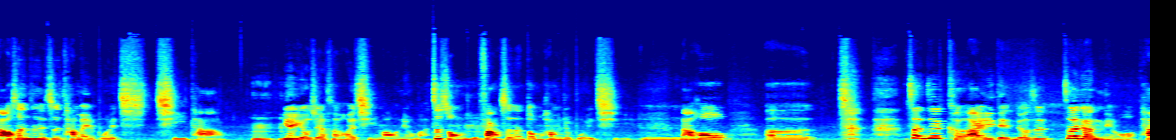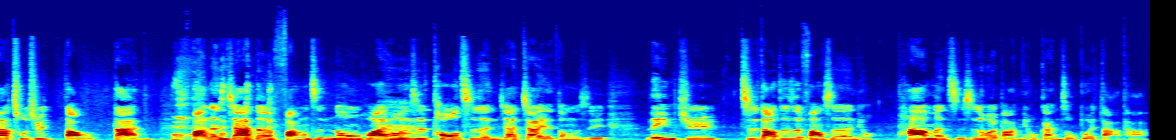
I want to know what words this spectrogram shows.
然后甚至是他们也不会骑骑它，因为有些可能会骑牦牛嘛，这种放生的动物他们就不会骑。然后呃。甚至可爱一点，就是这个牛，它出去捣蛋，把人家的房子弄坏，或者是偷吃人家家里的东西，邻居知道这是放生的牛，他们只是会把牛赶走，不会打它，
